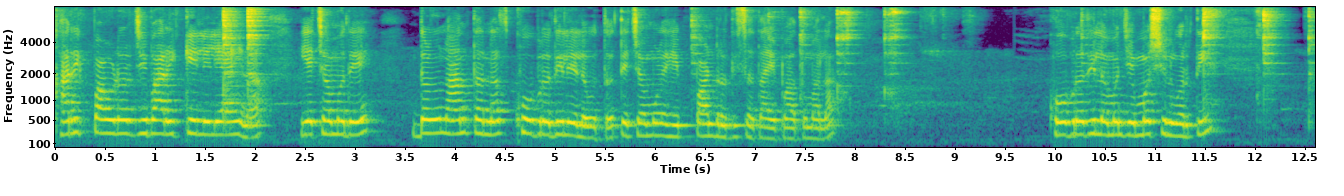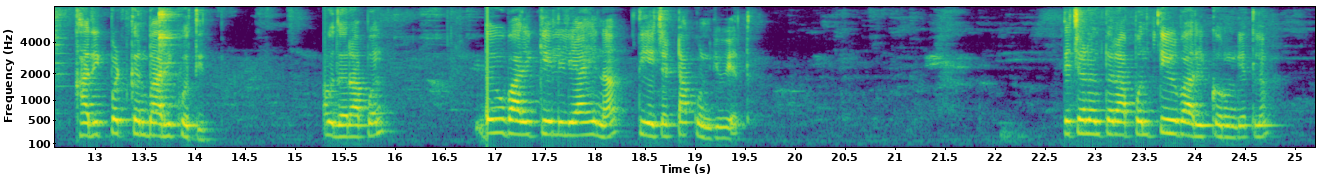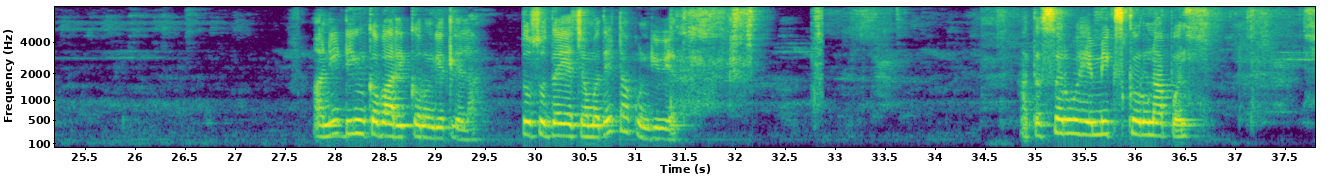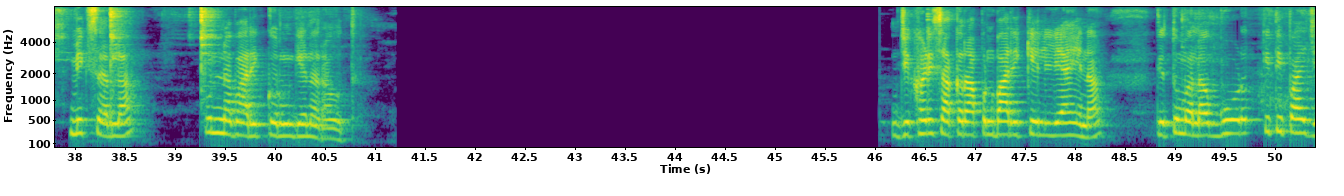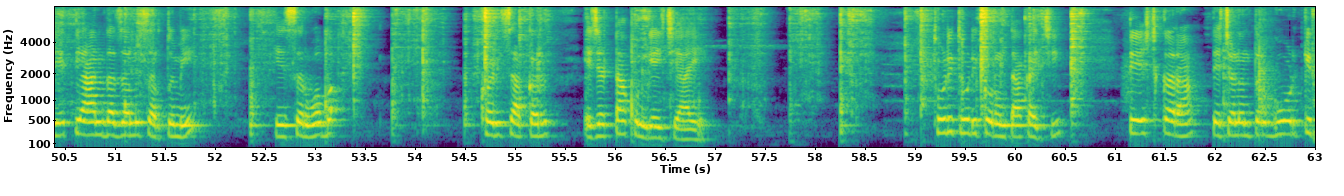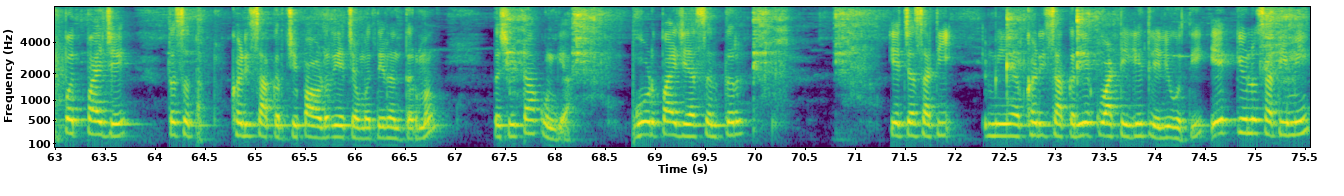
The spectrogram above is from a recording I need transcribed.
खारीक पावडर जी बारीक केलेली आहे ना याच्यामध्ये दळून आणतानाच खोबरं दिलेलं होतं. त्याच्यामुळे हे पांढरं दिसत आहे पहा तुम्हाला. खोबरं दिलं म्हणजे मशीनवरती खारीक पटकन बारीक होती. अगोदर आपण दळू बारीक केलेली आहे ना ती याच्यात टाकून घेऊयात. त्याच्यानंतर आपण तीळ बारीक करून घेतलं. आणि डिंक बारीक करून घेतलेला. तो सुद्धा याच्यामध्ये टाकून घेऊयात. आता सर्व हे मिक्स करून आपण मिक्सरला पुन्हा बारीक करून घेणार आहोत. जी खडी साखर आपण बारीक केलेली आहे ना ते तुम्हाला गोड किती पाहिजे त्या अंदाजानुसार तुम्ही हे सर्व बा खडी साखर याच्यात टाकून घ्यायची आहे. थोडी थोडी करून टाकायची. टेस्ट करा. त्याच्यानंतर गोड कितपत पाहिजे तसं खडी साखरची पावडर याच्यामध्ये नंतर मग तशी टाकून घ्या. गोड पाहिजे असेल तर याच्यासाठी मी खडी साखर एक वाटी घेतलेली होती. एक किलोसाठी मी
